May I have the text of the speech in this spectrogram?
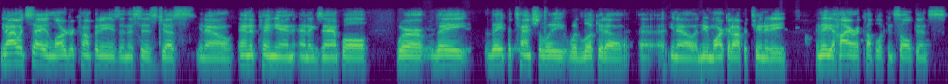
You know, I would say in larger companies, and this is just, you know, an opinion, an example where they, they potentially would look at a, a you know, a new market opportunity and maybe hire a couple of consultants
